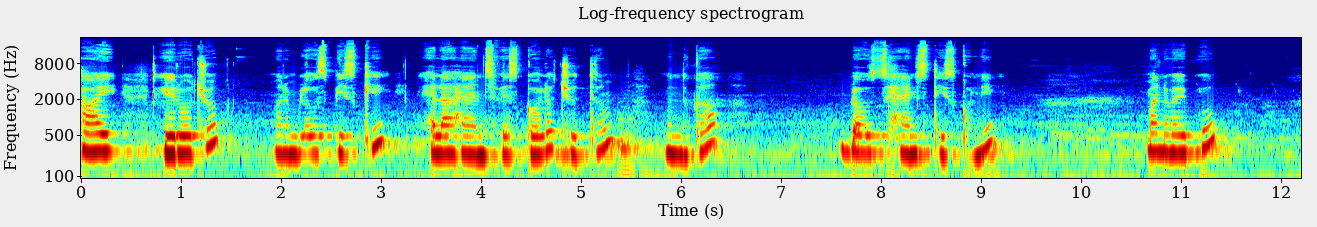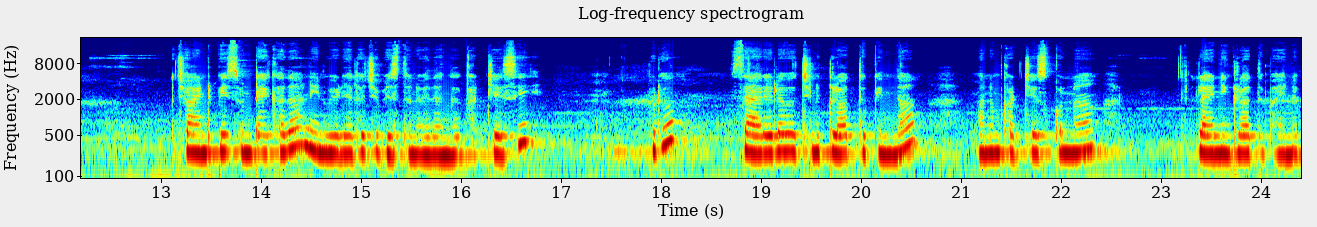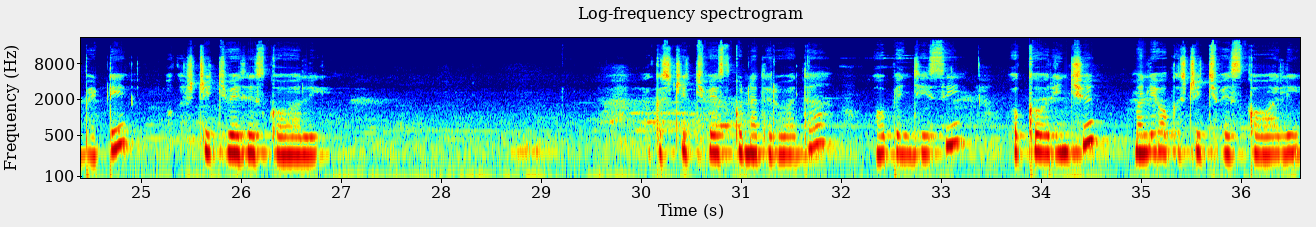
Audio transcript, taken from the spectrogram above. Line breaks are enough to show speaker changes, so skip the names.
Hi. ఈరోజు మనం blouse పీస్కి ఎలా హ్యాండ్స్ వేసుకోవాలో చూద్దాం. ముందుగా బ్లౌజ్ హ్యాండ్స్ తీసుకొని మన వైపు జాయింట్ పీస్ ఉంటాయి కదా నేను వీడియోలో చూపిస్తున్న విధంగా కట్ చేసి ఇప్పుడు శారీలో వచ్చిన క్లాత్ కింద మనం కట్ చేసుకున్న లైనింగ్ క్లాత్ పైన పెట్టి ఒక స్టిచ్ వేసేసుకోవాలి. ఒక స్టిచ్ వేసుకున్న తర్వాత ఓపెన్ చేసి ఒక ఇంచు మళ్ళీ ఒక స్టిచ్ వేసుకోవాలి.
